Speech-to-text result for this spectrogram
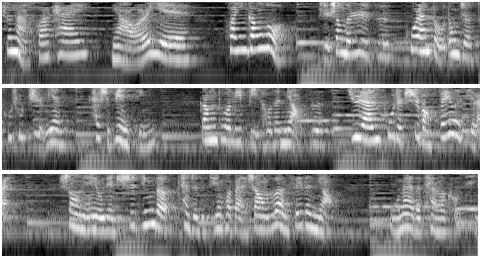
春暖花开，鸟儿也……话音刚落，纸上的日字忽然抖动着突出纸面，开始变形。刚脱离笔头的鸟字，居然扑着翅膀飞了起来。少年有点吃惊地看着在天花板上乱飞的鸟，无奈地叹了口气，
